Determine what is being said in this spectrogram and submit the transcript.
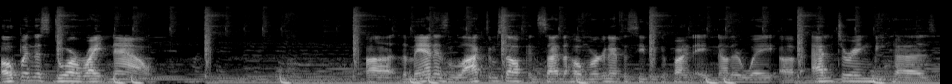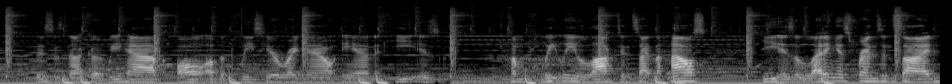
Open this door right now. Uh, the man has locked himself inside the home. We're gonna have to see if we can find another way of entering because this is not good. We have all of the police here right now and he is completely locked inside the house. He is letting his friends inside.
